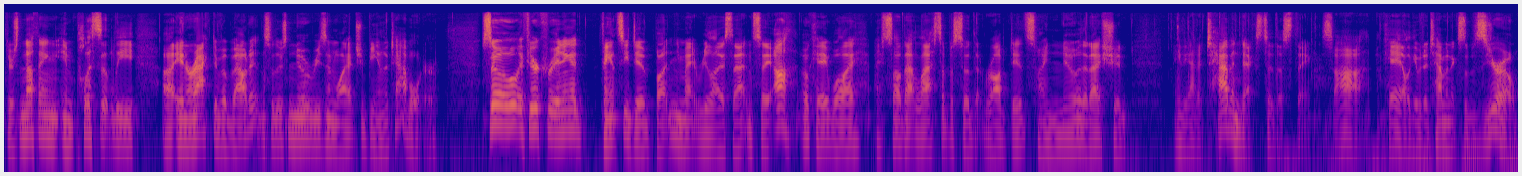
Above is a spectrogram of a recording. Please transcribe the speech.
There's nothing implicitly uh, interactive about it, and so there's no reason why it should be in the tab order. So if you're creating a fancy div button, you might realize that and say, ah, OK, well, I, I saw that last episode that Rob did, so I know that I should maybe add a tab index to this thing. So ah, OK, I'll give it a tab index of 0.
